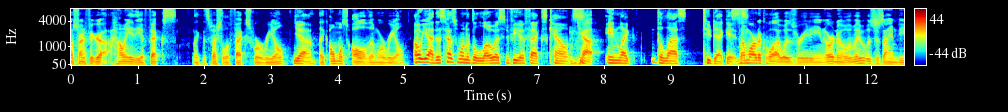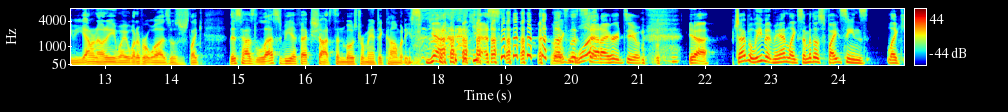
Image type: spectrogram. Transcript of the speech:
was trying to figure out how many of the effects, like the special effects, were real. Yeah. Like almost all of them were real. Oh yeah, this has one of the lowest VFX counts. Yeah. in like the last two decades. Some article I was reading, or no, maybe it was just IMDb. I don't know. Anyway, whatever it was, it was just like this has less VFX shots than most romantic comedies. yeah, yes, that's the what? stat I heard too. Yeah, which I believe it, man. Like some of those fight scenes, like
